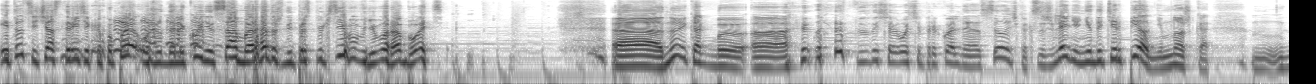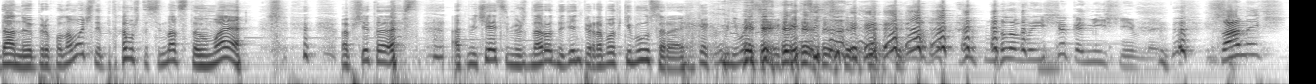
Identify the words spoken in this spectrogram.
И тут сейчас третий КПП уже далеко не самая радужная перспектива в его работе. Э, Ну и как бы э, тут еще очень прикольная ссылочка. К сожалению, не дотерпел немножко данную оперуполномоченный, потому что 17 мая вообще-то отмечается Международный день переработки мусора. Как понимаете, как хотите. Было бы еще комичнее, блядь. Саныч,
